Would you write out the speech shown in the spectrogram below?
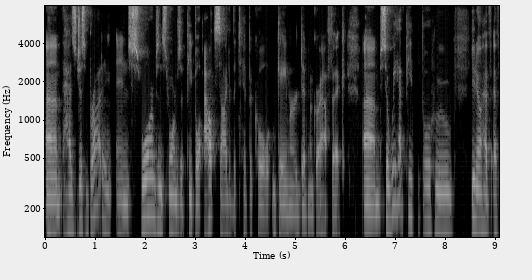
um, has just brought in, in, swarms and swarms of people outside of the typical gamer demographic. Um, so we have people who, you know, have, have,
